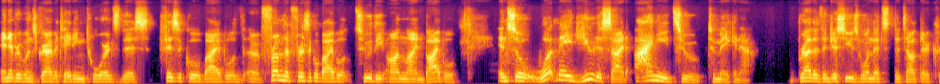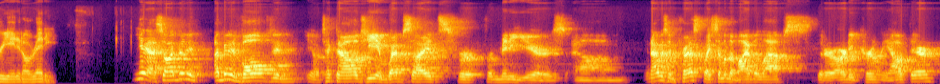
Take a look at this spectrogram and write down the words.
and everyone's gravitating towards this physical Bible uh, from the physical Bible to the online Bible. And so, what made you decide I need to to make an app rather than just use one that's that's out there created already? Yeah, so I've been in, I've been involved in you know technology and websites for for many years, um, and I was impressed by some of the Bible apps that are already currently out there.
